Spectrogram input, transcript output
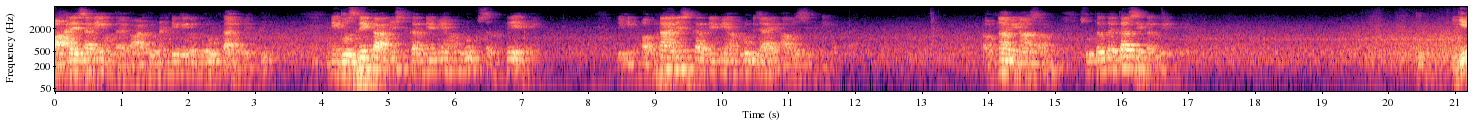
बाहर ऐसा नहीं होता है, बाहर तो डंडे के बल रुकता है व्यक्ति। यानी दूसरे का अनिष्ट करने में हम रुक सकते हैं। लेकिन अपना अनिष्ट करने में हम रुक जाए आवश्यक नहीं होता है। अपना विनाश हम स्वतंत्रता से कर लेते तो ये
